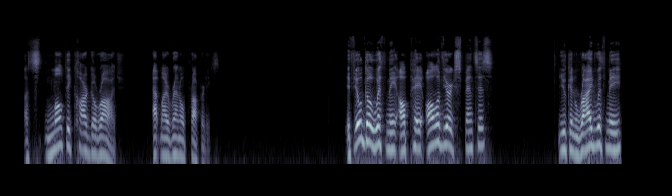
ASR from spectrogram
a multi car garage at my rental properties. If you'll go with me, I'll pay all of your expenses. You can ride with me.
